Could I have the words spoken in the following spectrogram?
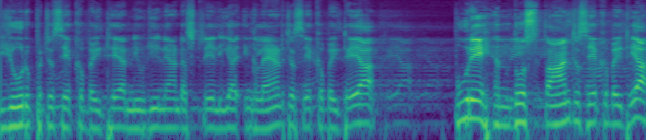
ਯੂਰਪ ਚ ਸਿੱਖ ਬੈਠੇ ਆ ਨਿਊਜ਼ੀਲੈਂਡ ਆਸਟ੍ਰੇਲੀਆ, ਇੰਗਲੈਂਡ ਚ ਸਿੱਖ ਬੈਠੇ ਆ, ਪੂਰੇ ਹਿੰਦੁਸਤਾਨ ਚ ਸਿੱਖ ਬੈਠੇ ਆ,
